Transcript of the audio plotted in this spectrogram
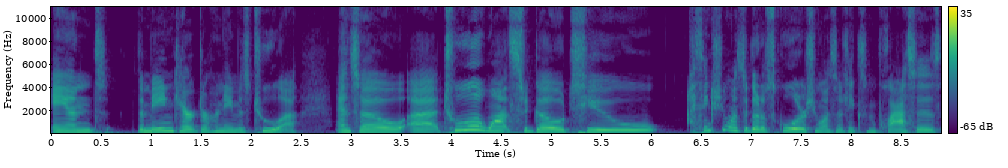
and the main character her name is tula And so uh, Tula wants to go to, I think she wants to go to school or she wants to take some classes.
